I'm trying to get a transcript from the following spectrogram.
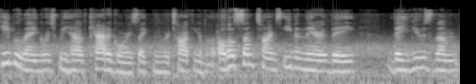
Hebrew language we have categories like we were talking about. Although sometimes even there they they use them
